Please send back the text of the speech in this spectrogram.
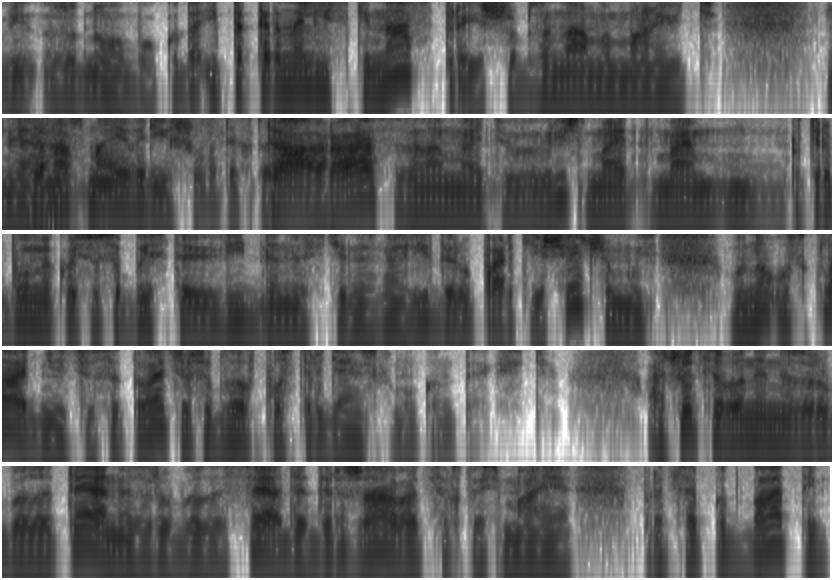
Він з одного боку, да, і патерналістські настрої, щоб за нами мають е, За нас має вирішувати хтось. та раз за нами мають вирішувати, має, має потребуємо якоїсь особистої відданості, не знаю, лідеру партії ще чомусь. Воно ускладнює цю ситуацію, особливо в пострадянському контексті. А що це вони не зробили те, а не зробили все, а де держава, це хтось має про це подбати.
